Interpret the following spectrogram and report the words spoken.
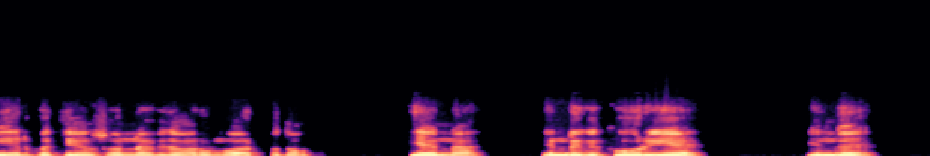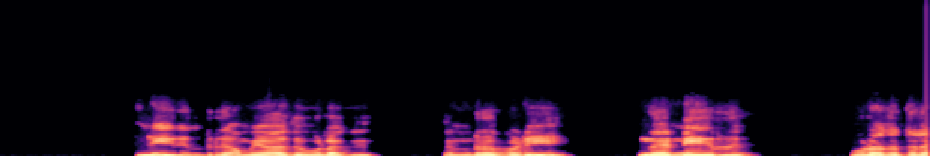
நீர் பற்றியும் சொன்ன விதம் ரொம்ப அற்புதம். ஏன்னா இன்றைக்கு கூறிய இந்த நீர் இன்று அமையாது உலகு என்றபடி இந்த நீர் உலகத்துல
